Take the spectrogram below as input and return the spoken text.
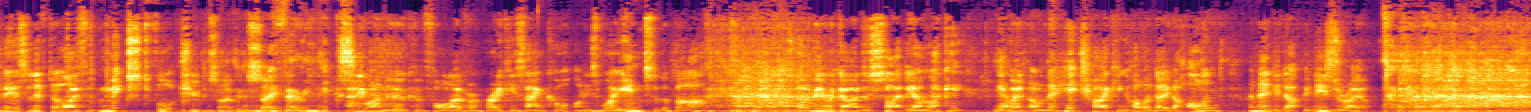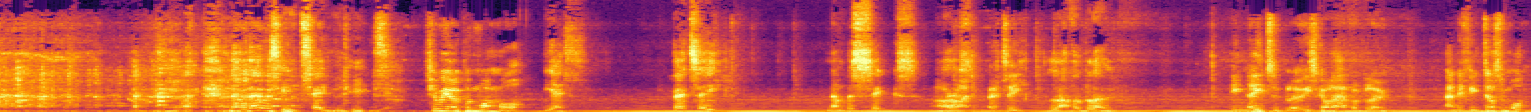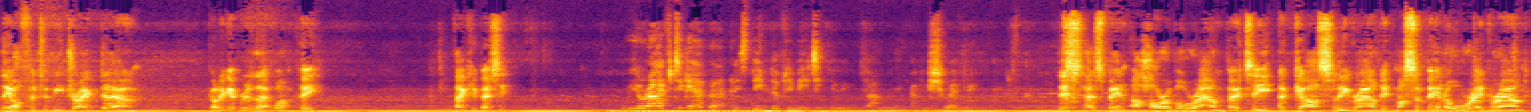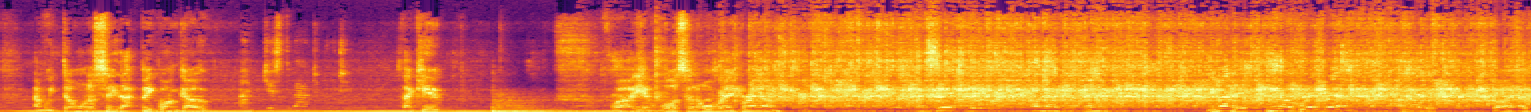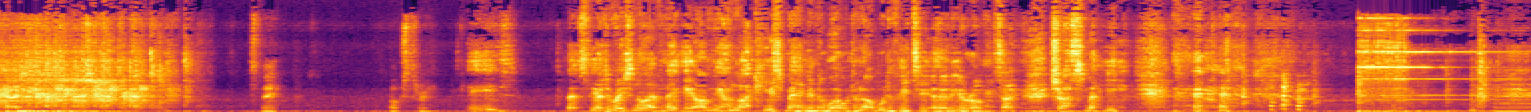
Actually has lived a life of mixed fortunes, I would say. Very mixed. Anyone who can fall over and break his ankle on his way into the bar has got to be regarded as slightly unlucky. He went on a hitchhiking holiday to Holland and ended up in Israel. No, that was intended. Shall we open one more? Yes. Betty, number six. All right, Betty. Love a blue. He needs a blue. He's got to have a blue. And if he doesn't want the offer to be dragged down, got to get rid of that 1p. Thank you, Betty. We arrived together and it's been lovely meeting you and your family. I wish you every This has been a horrible round, Betty. A ghastly round. It mustn't be an all red round. And we don't want to see that big one go. I'm just about to put it. Thank you. Well, it was an all red round. That's it. I've had it, man. You've had it. The old red round. Right, okay. It's there. Box three. it. Is. That's the only reason I haven't hit it. I'm the unluckiest man in the world and I would have hit it earlier on, so trust me.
